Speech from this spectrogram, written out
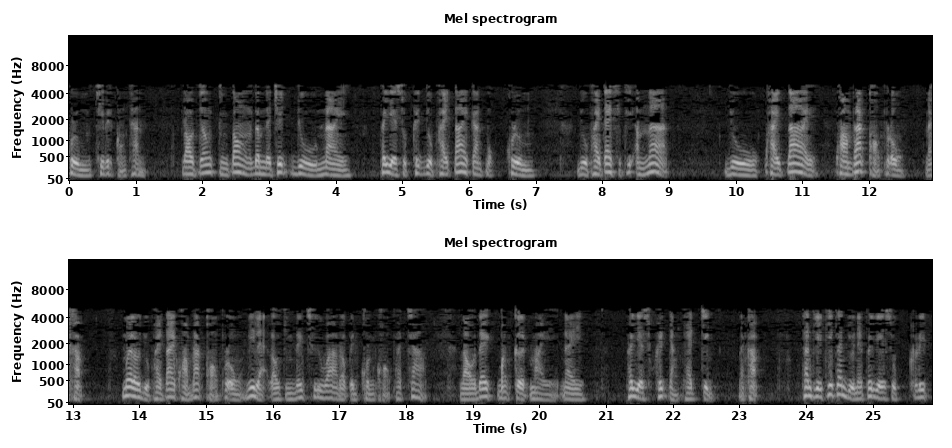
คลุมชีวิตของท่าน เราต้องจึงต้องดำเนินชีวิตอยู่ในพระเยซูคริสต์อยู่ภายใต้การปกคลุม อยู่ภายใต้สิทธิอำนาจ อยู่ภายใต้ความรักของพระองค์นะครับ เมื่อเราอยู่ภายใต้ความรักของพระองค์นี่แหละ เราจึงได้ชื่อว่าเราเป็นคนของพระเจ้า เราได้บังเกิดใหม่ในพระเยซูคริสต์อย่างแท้จริงนะครับ ทันทีที่ท่านอยู่ในพระเยซูคริสต์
